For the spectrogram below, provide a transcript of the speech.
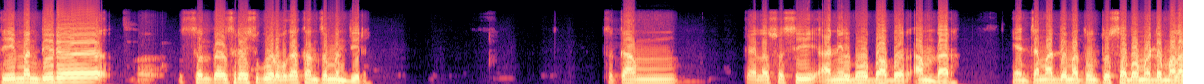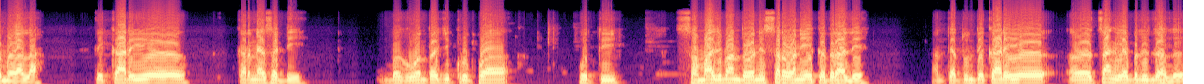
ते मंदिर संत श्रेष्ठ गोरबकाकांचं मंदिर. च काम कैलासवासी अनिल भाऊ बाबर आमदार यांच्या माध्यमातून तो सभामंडप मला मिळाला. ते कार्य करण्यासाठी भगवंताची कृपा होती. समाज बांधवांनी सर्वांनी एकत्र आले आणि त्यातून ते कार्य चांगल्या पद्धतीने झालं.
